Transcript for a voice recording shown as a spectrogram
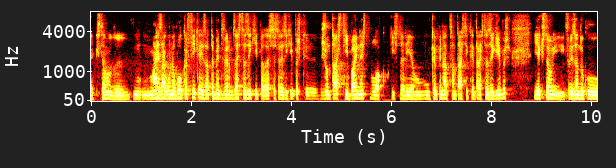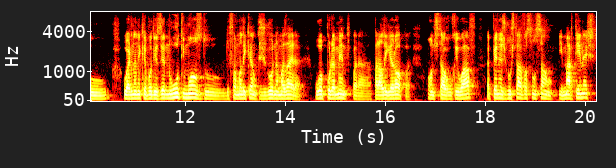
a questão de mais água na boca fica exatamente vermos estas equipas, estas três equipas que juntaste bem neste bloco, porque isto daria um, um, campeonato fantástico entre estas equipas. E a questão, e frisando o que o, o Hernani acabou de dizer, no último 11 do, do Famalicão, que jogou na Madeira o apuramento para, para a Liga Europa, onde está o Rio Ave, apenas Gustavo Assunção e Martínez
